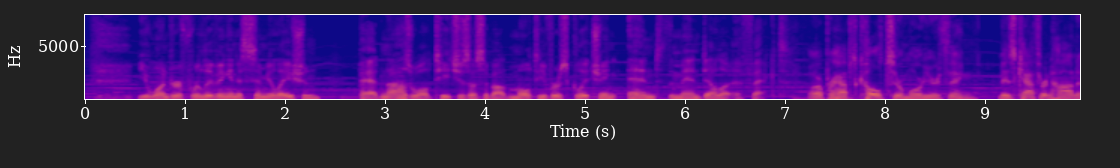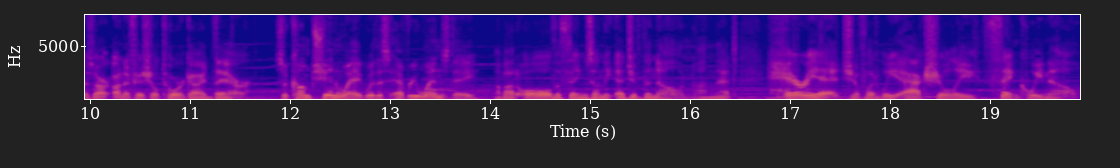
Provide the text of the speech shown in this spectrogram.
you wonder if we're living in a simulation? Patton Oswalt teaches us about multiverse glitching and the Mandela effect. Or perhaps cults are more your thing. Ms. Kathryn Hahn is our unofficial tour guide there. So come chinwag with us every Wednesday about all the things on the edge of the known, on that hairy edge of what we actually think we know.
